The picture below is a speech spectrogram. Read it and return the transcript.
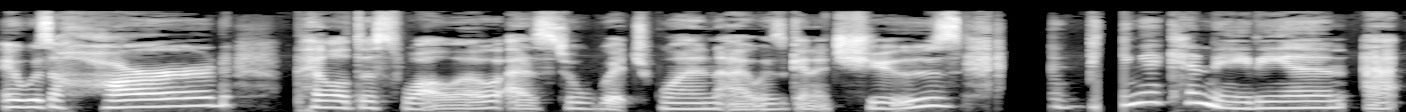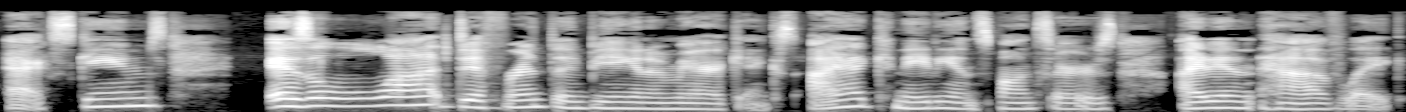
it was a hard pill to swallow as to which one I was going to choose being a Canadian at X Games is a lot different than being an American because I had Canadian sponsors. I didn't have like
